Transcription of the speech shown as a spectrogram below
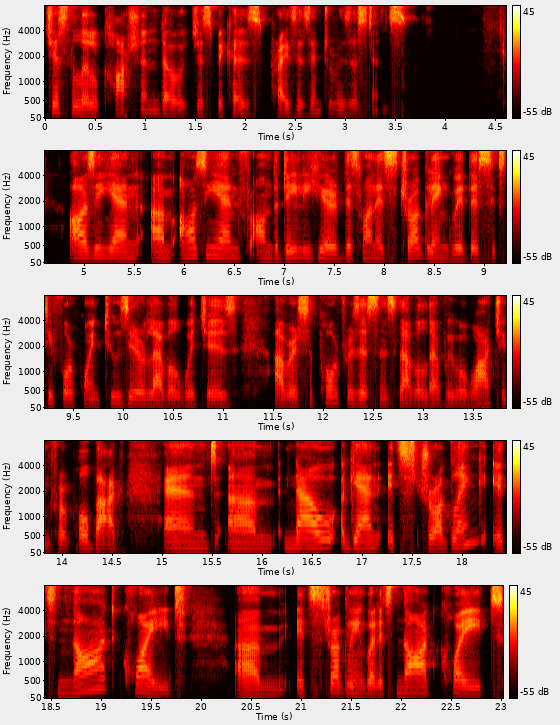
just a little caution though, just because price is into resistance. Aussie yen, um, Aussie yen on the daily here, this one is struggling with the 64.20 level, which is our support resistance level that we were watching for a pullback. And um, now again, it's struggling. It's not quite, um, it's struggling, but it's not quite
